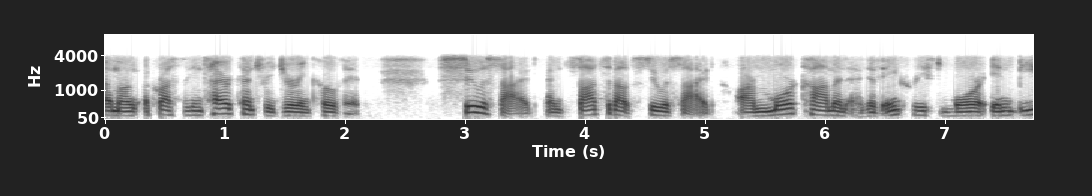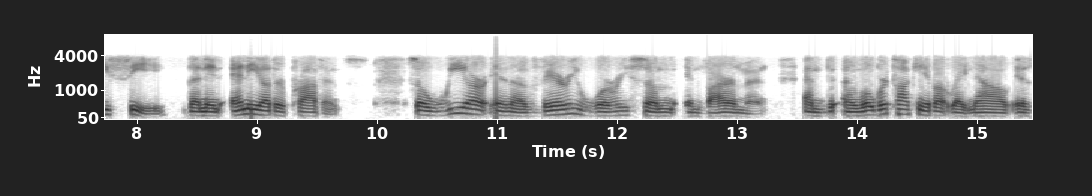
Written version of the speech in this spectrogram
among across the entire country during COVID suicide and thoughts about suicide are more common and have increased more in BC than in any other province. So we are in a very worrisome environment. And, and what we're talking about right now is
